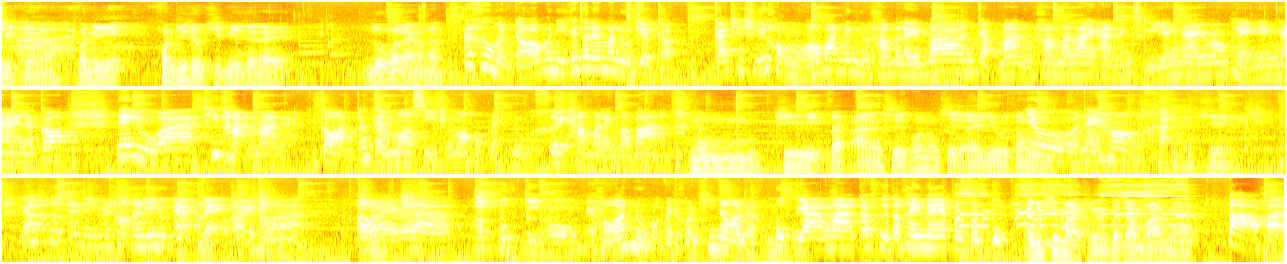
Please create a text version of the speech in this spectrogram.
วิดด้วยเนาะใช่วันนี้คนที่ดูคลิปนี้จะได้รู้อะไรบ้างครับ ก็คือเหมือนกับว่าวันนี้ก็จะได้มารู้เกี่ยวกับการใช้ชีวิตของหนูว่าวันหนึ่งหนูทำอะไรบ้าง กลับมาหนูทำอะไรอ่านหนังสือยังไง วางแผนยังไง แล้วก็ได้รู้ว่าที่ผ่านมาเนี่ยก่อนตั้งแต่ม .4 ถึงม .6 เนี่ยหนูเคยทำอะไรมาบ้างค่ะมุมที่แบบอ่านหนังสือพวกหนังสืออะไรอยู่ตรงอยู่ในห้องค่ะโอเคก็คืออันนี้เป็นห้องอันนี้หนูแอบแปะไว้เพราะว่า เอาไว้เวลามาปลุกกี่โมงเพราะว่าหนูเป็นคนที่นอนแบบปลุกยากมากก็คือต้องให้แม่เป็นคนปลุกอันนี้คือหมายถึงประจำวันนะครับเปล่าค่ะ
